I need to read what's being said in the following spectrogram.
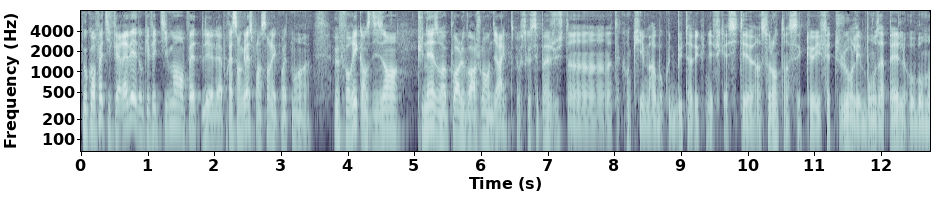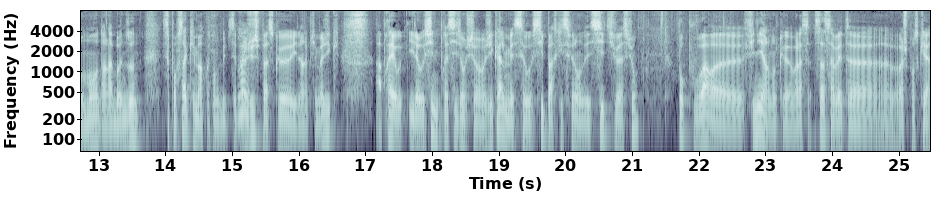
donc en fait, il fait rêver. Donc effectivement, en fait, la presse anglaise, pour l'instant, elle est complètement euh, euphorique en se disant punaise, on va pouvoir le voir jouer en direct. Parce que c'est pas juste un, attaquant qui marque beaucoup de buts avec une efficacité euh, insolente, hein. c'est qu'il fait toujours les bons appels au bon moment dans la bonne zone. C'est pour ça qu'il marque autant de buts. C'est pas juste parce qu'il a un pied magique. Après, il a aussi une précision chirurgicale, mais c'est aussi parce qu'il se fait dans des situations pour pouvoir euh, finir. Donc euh, voilà, ça, ça va être. Euh, je pense qu'il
